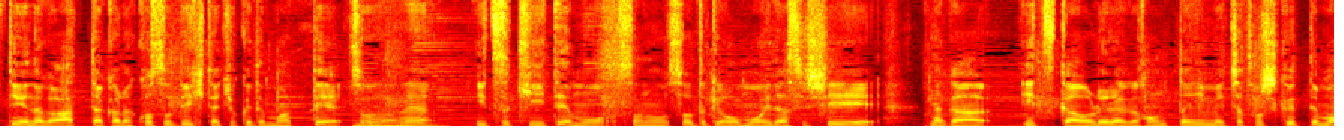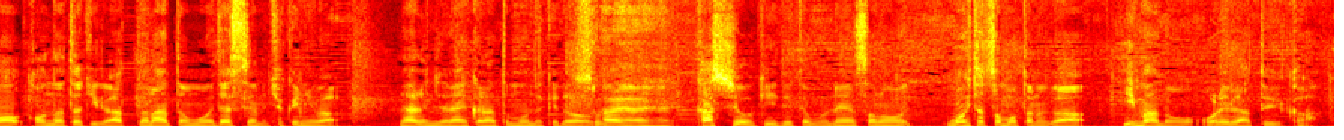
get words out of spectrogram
っていうのがあったからこそできた曲でもあってそうだね。いつ聴いてもそのその時を思い出すしなんかいつか俺らが本当にめっちゃ年食ってもこんな時があったなと思い出すような曲にはなるんじゃないかなと思うんだけどはいはいはい歌詞を聴いててもねそのもう一つ思ったのが今の俺らというか、うん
